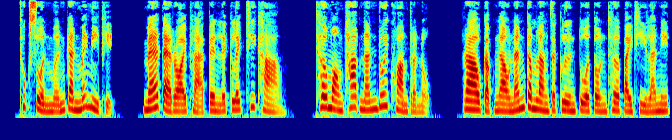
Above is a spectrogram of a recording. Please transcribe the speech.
ๆ ทุกส่วนเหมือนกันไม่มีผิด แม้แต่รอยแผลเป็นเล็กๆที่คาง เธอมองภาพนั้นด้วยความตระหนก ราวกับเงานั้นกำลังจะกลืนตัวตนเธอไปทีละนิด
